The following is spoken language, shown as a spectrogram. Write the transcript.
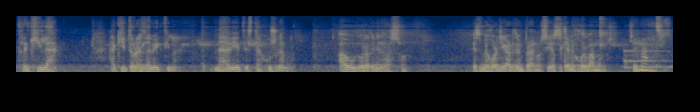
Tranquila. Aquí tú eres la víctima. Nadie te está juzgando. Aurora tiene razón. Es mejor llegar temprano, sí, así que mejor vámonos. ¿sí? Vamos.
